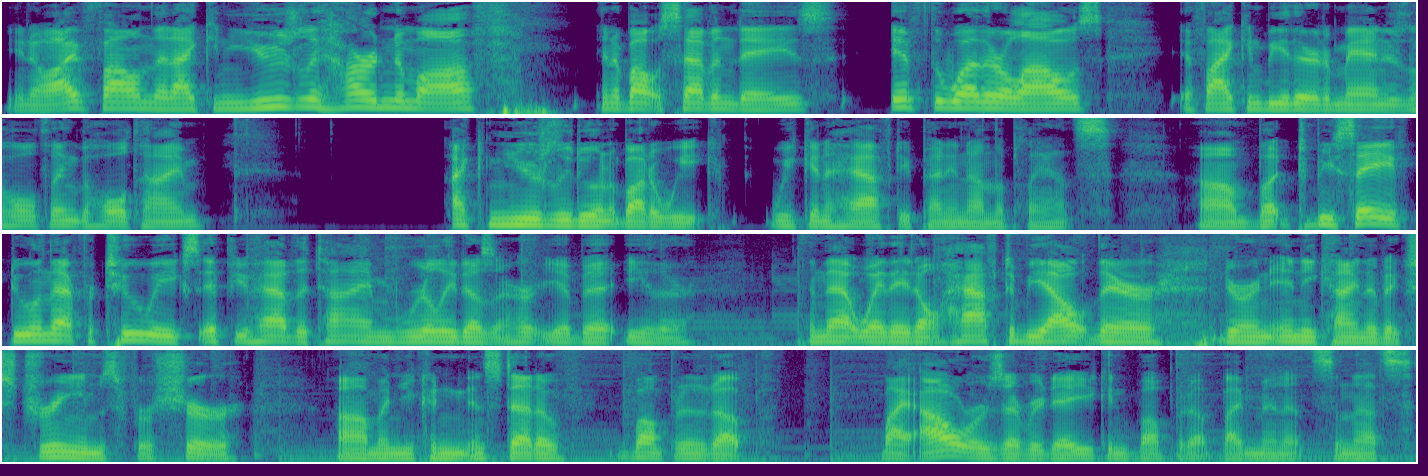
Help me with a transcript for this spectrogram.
You know, I've found that I can usually harden them off in about seven days if the weather allows. If I can be there to manage the whole thing the whole time, I can usually do it in about a week, week and a half, depending on the plants. Um, but to be safe, doing that for two weeks, if you have the time, really doesn't hurt you a bit either. And that way, they don't have to be out there during any kind of extremes for sure. Um, and you can, instead of bumping it up by hours every day, you can bump it up by minutes. And that's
